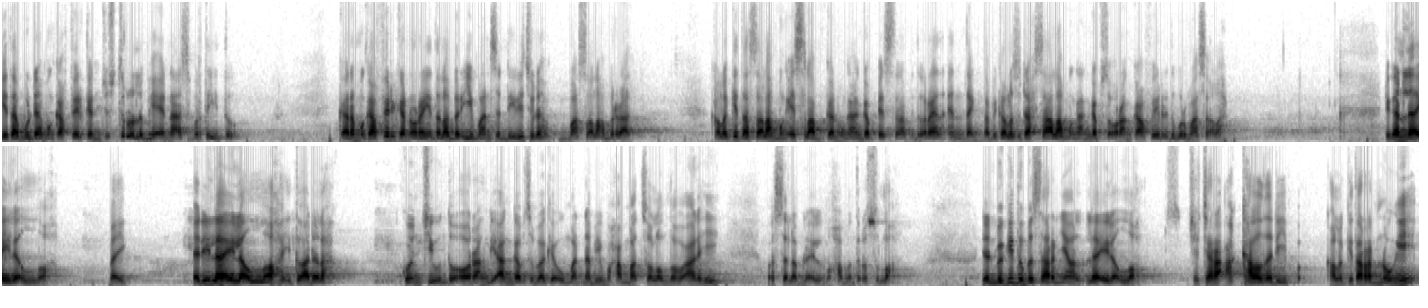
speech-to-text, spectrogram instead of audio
kita mudah mengkafirkan, justru lebih enak seperti itu. Karena mengkafirkan orang yang telah beriman sendiri sudah masalah berat. Kalau kita salah mengislamkan, menganggap Islam itu enteng. Tapi kalau sudah salah menganggap seorang kafir itu bermasalah dengan la ilaha illallah. Baik. Jadi la ilaha illallah itu adalah kunci untuk orang dianggap sebagai umat Nabi Muhammad sallallahu alaihi wasallam la Muhammad Rasulullah. Dan begitu besarnya la ilallah. Secara akal tadi, kalau kita renungi,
